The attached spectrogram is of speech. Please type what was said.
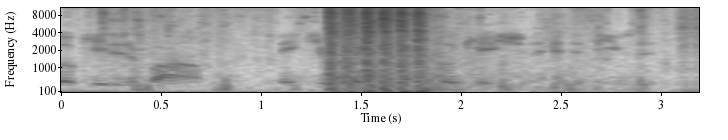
Located a bomb. Make your way to this location and defuse it.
